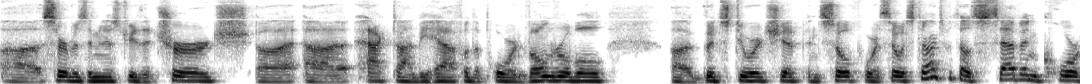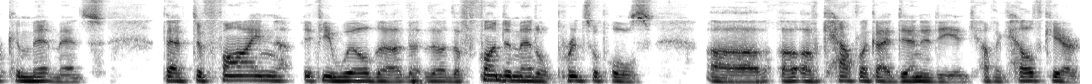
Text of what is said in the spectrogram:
uh, serve as a ministry of the church, uh, uh, act on behalf of the poor and vulnerable, good stewardship, and so forth. So it starts with those seven core commitments that define, if you will, the the, the fundamental principles uh, of Catholic identity and Catholic healthcare.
